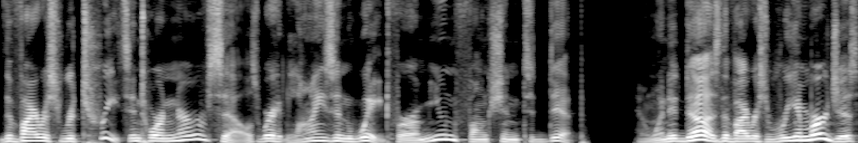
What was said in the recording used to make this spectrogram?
The virus retreats into our nerve cells, where it lies in wait for our immune function to dip. And when it does, the virus reemerges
